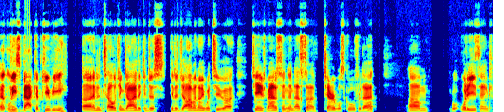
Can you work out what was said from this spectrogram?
at least backup QB, uh, an intelligent guy that can just get a job. I know he went to uh, James Madison, and that's not a terrible school for that. Um, what do you think?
